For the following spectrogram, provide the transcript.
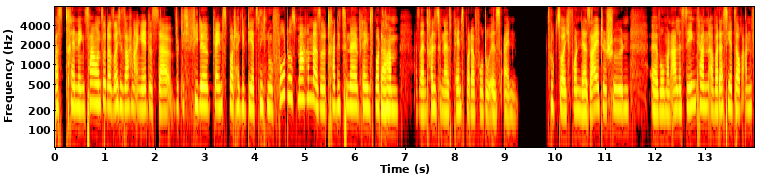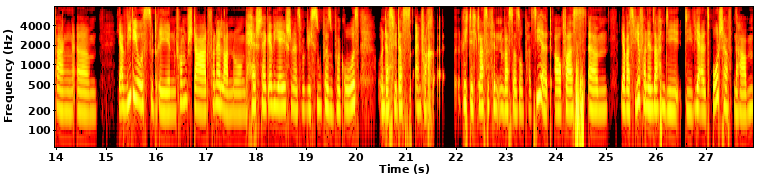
was Trending Sounds oder solche Sachen angeht, dass da wirklich viele Planespotter gibt, die jetzt nicht nur Fotos machen. Also traditionelle Planespotter haben, also ein traditionelles Planespotter-Foto ist ein Flugzeug von der Seite schön, äh, wo man alles sehen kann, aber dass sie jetzt auch anfangen, ähm, ja, Videos zu drehen vom Start, von der Landung. Hashtag Aviation ist wirklich super, super groß und dass wir das einfach richtig klasse finden, was da so passiert. Auch was, ähm, ja, was wir von den Sachen, die, die wir als Botschaften haben,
